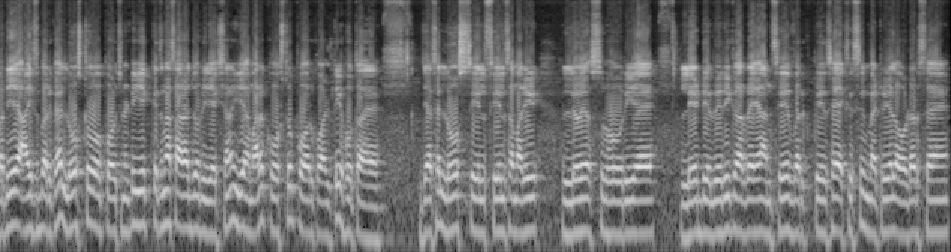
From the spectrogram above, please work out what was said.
बट ये आइसबर्ग है लॉस्ट ऑफ़ अपॉर्चुनिटी ये कितना सारा जो रिजेक्शन है, ये हमारा कॉस्ट ऑफ़ पावर क्वालिटी होता है। जैसे लॉस सेल सेल्स हमारी लेस हो रही है लेट डिलीवरी कर रहे हैं अनसेफ वर्क प्लेस है एक्सेसिव मटेरियल ऑर्डर्स हैं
